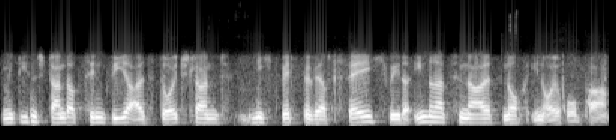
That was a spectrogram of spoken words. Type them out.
mit diesen Standards sind wir als Deutschland nicht wettbewerbsfähig, weder international noch in Europa.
